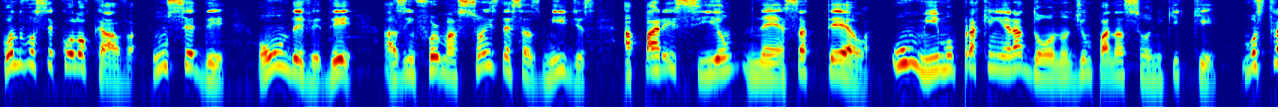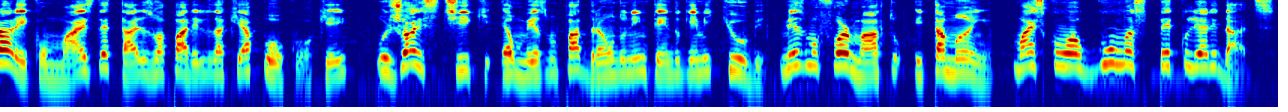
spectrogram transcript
Quando você colocava um CD ou um DVD, as informações dessas mídias apareciam nessa tela. Um mimo para quem era dono de um Panasonic Q. Mostrarei com mais detalhes o aparelho daqui a pouco, ok? O joystick é o mesmo padrão do Nintendo GameCube, mesmo formato e tamanho, mas com algumas peculiaridades.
